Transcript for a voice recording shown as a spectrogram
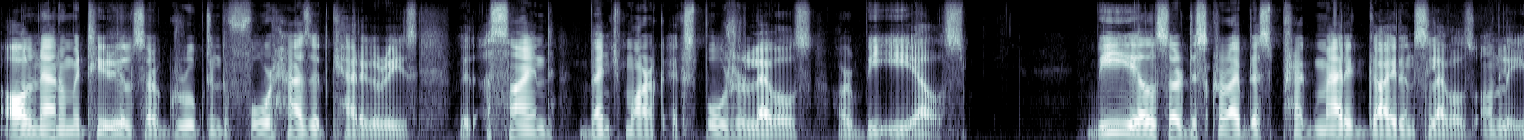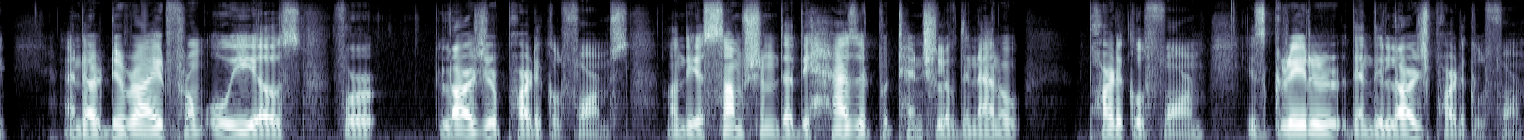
All nanomaterials are grouped into four hazard categories with assigned benchmark exposure levels or BELs. BELs are described as pragmatic guidance levels only and are derived from OELs for larger particle forms on the assumption that the hazard potential of the nanoparticle form is greater than the large particle form.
